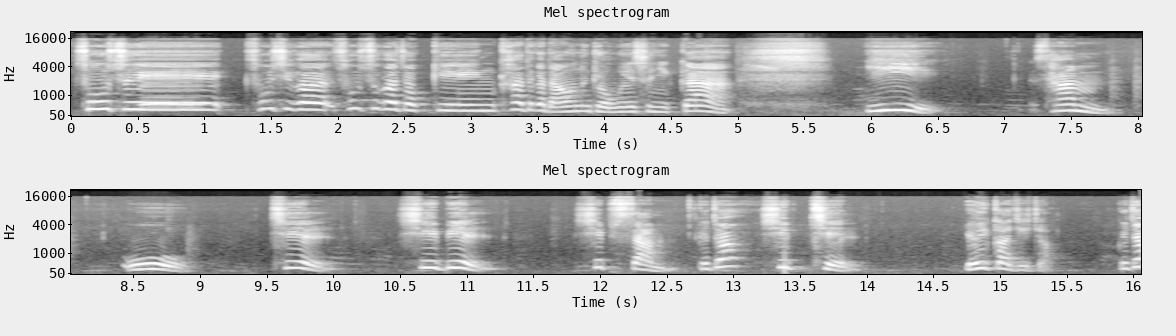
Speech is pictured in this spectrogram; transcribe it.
소수의 소수가 소수가 적힌 카드가 나오는 경우의 수니까 2 3 5 7 11 13 그죠? 17 여기까지죠. 그죠?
